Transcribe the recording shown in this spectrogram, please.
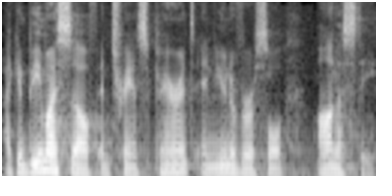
I can be myself in transparent and universal honesty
